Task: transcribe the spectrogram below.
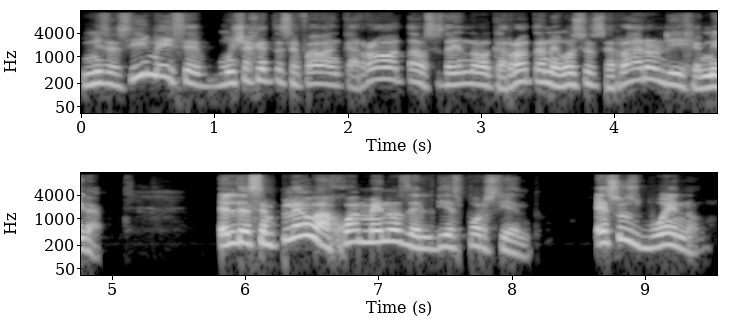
Y me dice, sí, me dice, mucha gente se fue a bancarrota o se está yendo a bancarrota, negocios cerraron. Le dije, mira, el desempleo bajó a menos del 10%. Eso es bueno.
